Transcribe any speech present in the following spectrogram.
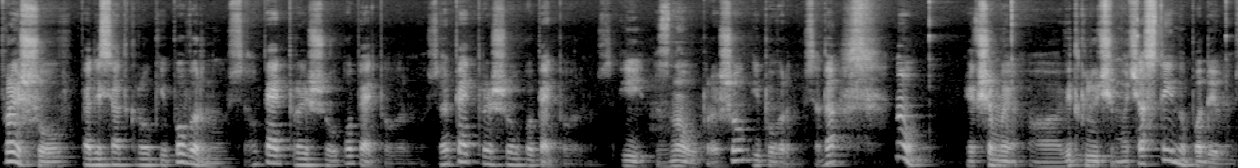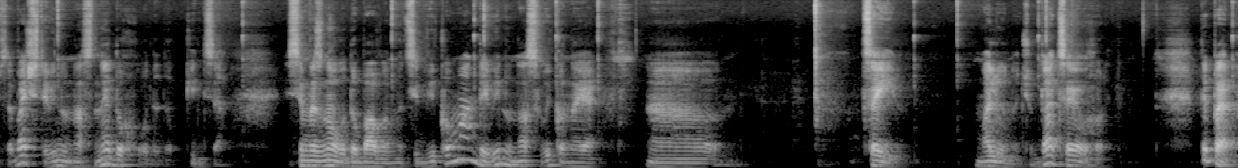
пройшов 50 кроків, повернувся, опять пройшов, опять повернувся, опять пройшов, опять повернувся. І знову пройшов і повернувся. Да? Ну, якщо ми відключимо частину, подивимося, бачите, він у нас не доходить до кінця. Якщо ми знову додамо ці дві команди, він у нас виконає е, цей малюночок, да, цей алгоритм. Тепер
